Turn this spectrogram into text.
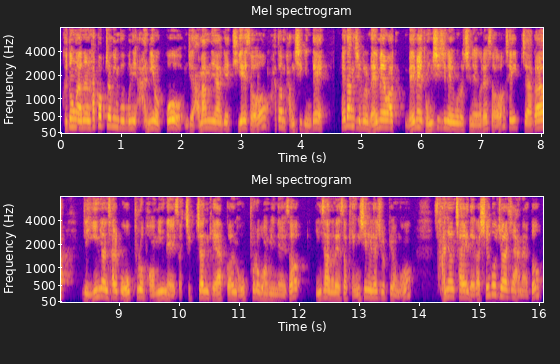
그동안은 합법적인 부분이 아니었고 이제 암암리하게 뒤에서 하던 방식인데 해당 집을 매매와 매매 동시 진행으로 진행을 해서 세입자가 이제 2년 살고 5% 범위 내에서 직전 계약권 5% 범위 내에서 인상을 해서 갱신을 해줄 경우 4년 차에 내가 실거주하지 않아도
